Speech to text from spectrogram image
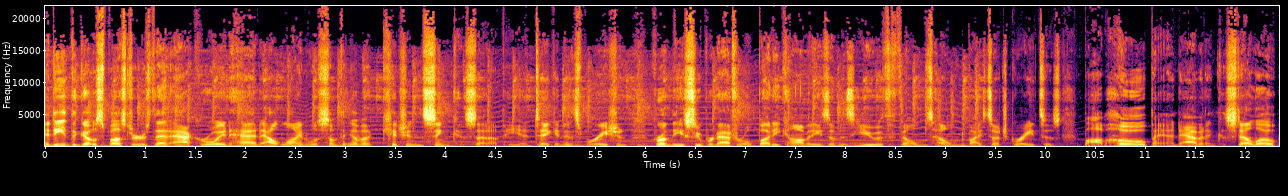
Indeed, the Ghostbusters that Aykroyd had outlined was something of a kitchen sink setup. He had taken inspiration from the supernatural buddy comedies of his youth, films helmed by such greats as Bob Hope and Abbott and Costello,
